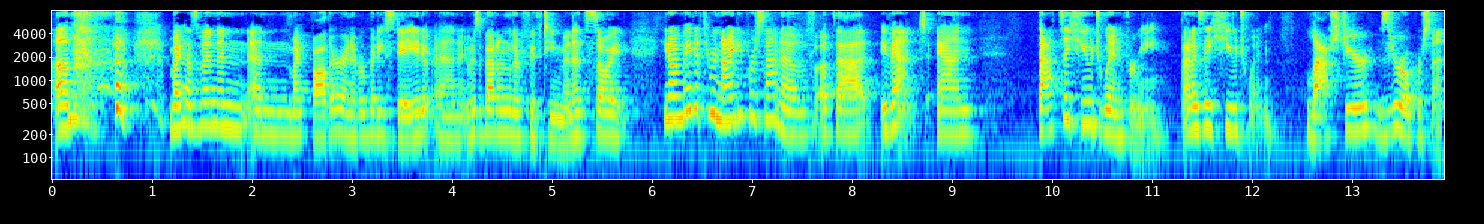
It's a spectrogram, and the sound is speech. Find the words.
Um, my husband and, and my father and everybody stayed and it was about another 15 minutes. So I, you know, I made it through 90% of, of that event. And that's a huge win for me. That is a huge win. Last year, 0%.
